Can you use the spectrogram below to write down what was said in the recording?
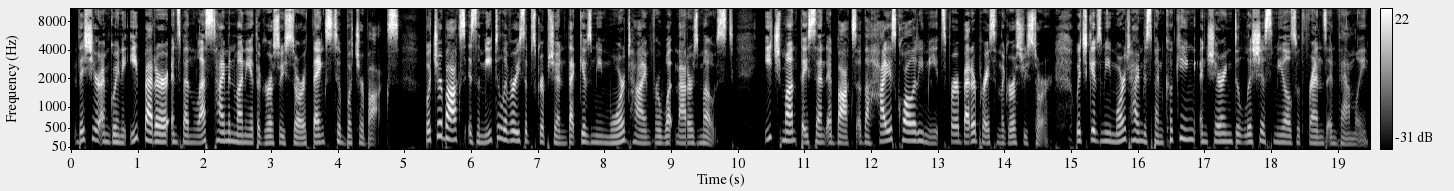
This year, I'm going to eat better and spend less time and money at the grocery store thanks to Butcher Box. Butcher Box is the meat delivery subscription that gives me more time for what matters most. Each month, they send a box of the highest quality meats for a better price in the grocery store, which gives me more time to spend cooking and sharing delicious meals with friends and family.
